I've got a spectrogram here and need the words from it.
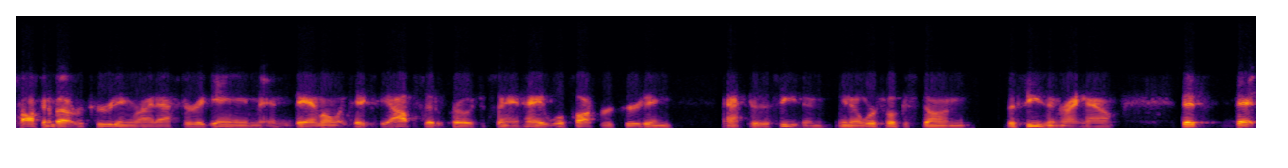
talking about recruiting right after a game, and Dan Mullen takes the opposite approach of saying, "Hey, we'll talk recruiting after the season. You know, we're focused on the season right now." That that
